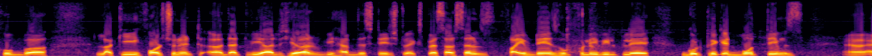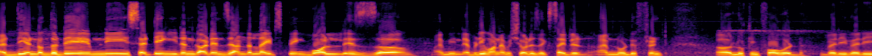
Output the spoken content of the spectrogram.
খুব lucky fortunate that we are here we have this stage to express ourselves five days hopefully will play good cricket both teams at the end of the day এমনি সেটিং ইডেন গার্ডেন্সে under lights pink ball is I mean everyone I am sure is excited I am no different looking forward very very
